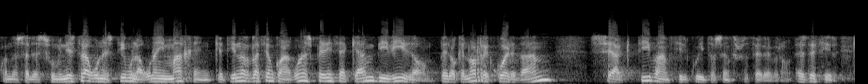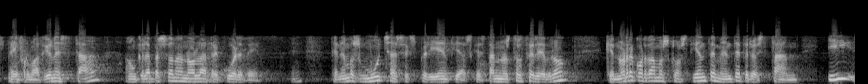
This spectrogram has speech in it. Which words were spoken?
cuando se les suministra algún estímulo, alguna imagen que tiene relación con alguna experiencia que han vivido, pero que no recuerdan, se activan circuitos en su cerebro. Es decir, la información está, aunque la persona no la recuerde. ¿eh? Tenemos muchas experiencias que están en nuestro cerebro que no recordamos conscientemente, pero están y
